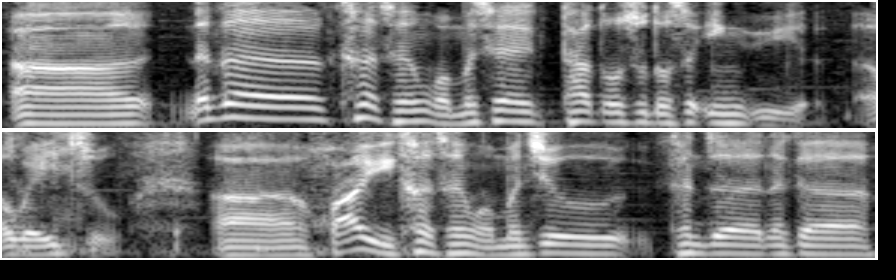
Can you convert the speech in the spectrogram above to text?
呃，那个课程我们现在大多数都是英语呃为主，呃，华语课程我们就跟着那个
